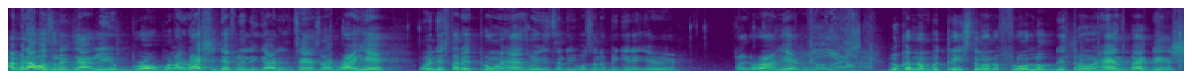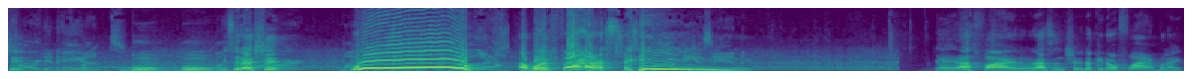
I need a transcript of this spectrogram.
I mean, that wasn't exactly a brawl, but like that shit definitely got intense. Like right here, when they started throwing hands, where it was in the beginning area. Like around here. Colors. Look at number three still on the floor. Look, they throwing hands back there and shit. Boom, boom. But you see that shit? Woo! I'm going fast. Yeah, that's fire though. That's interesting. Okay, not fire, but like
